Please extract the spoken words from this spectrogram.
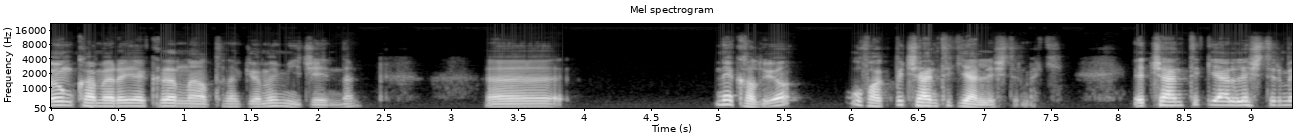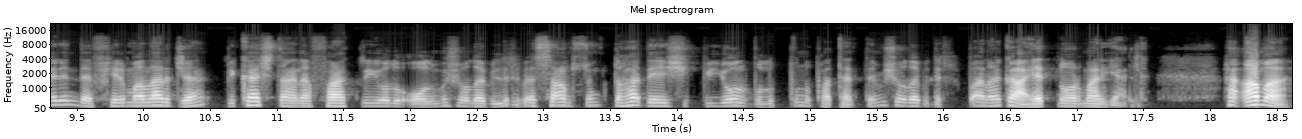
ön kamerayı ekranın altına gömemeyeceğinden eee, ne kalıyor? Ufak bir çentik yerleştirmek. E çentik yerleştirmenin de firmalarca birkaç tane farklı yolu olmuş olabilir ve Samsung daha değişik bir yol bulup bunu patentlemiş olabilir. Bana gayet normal geldi. Ha, ama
